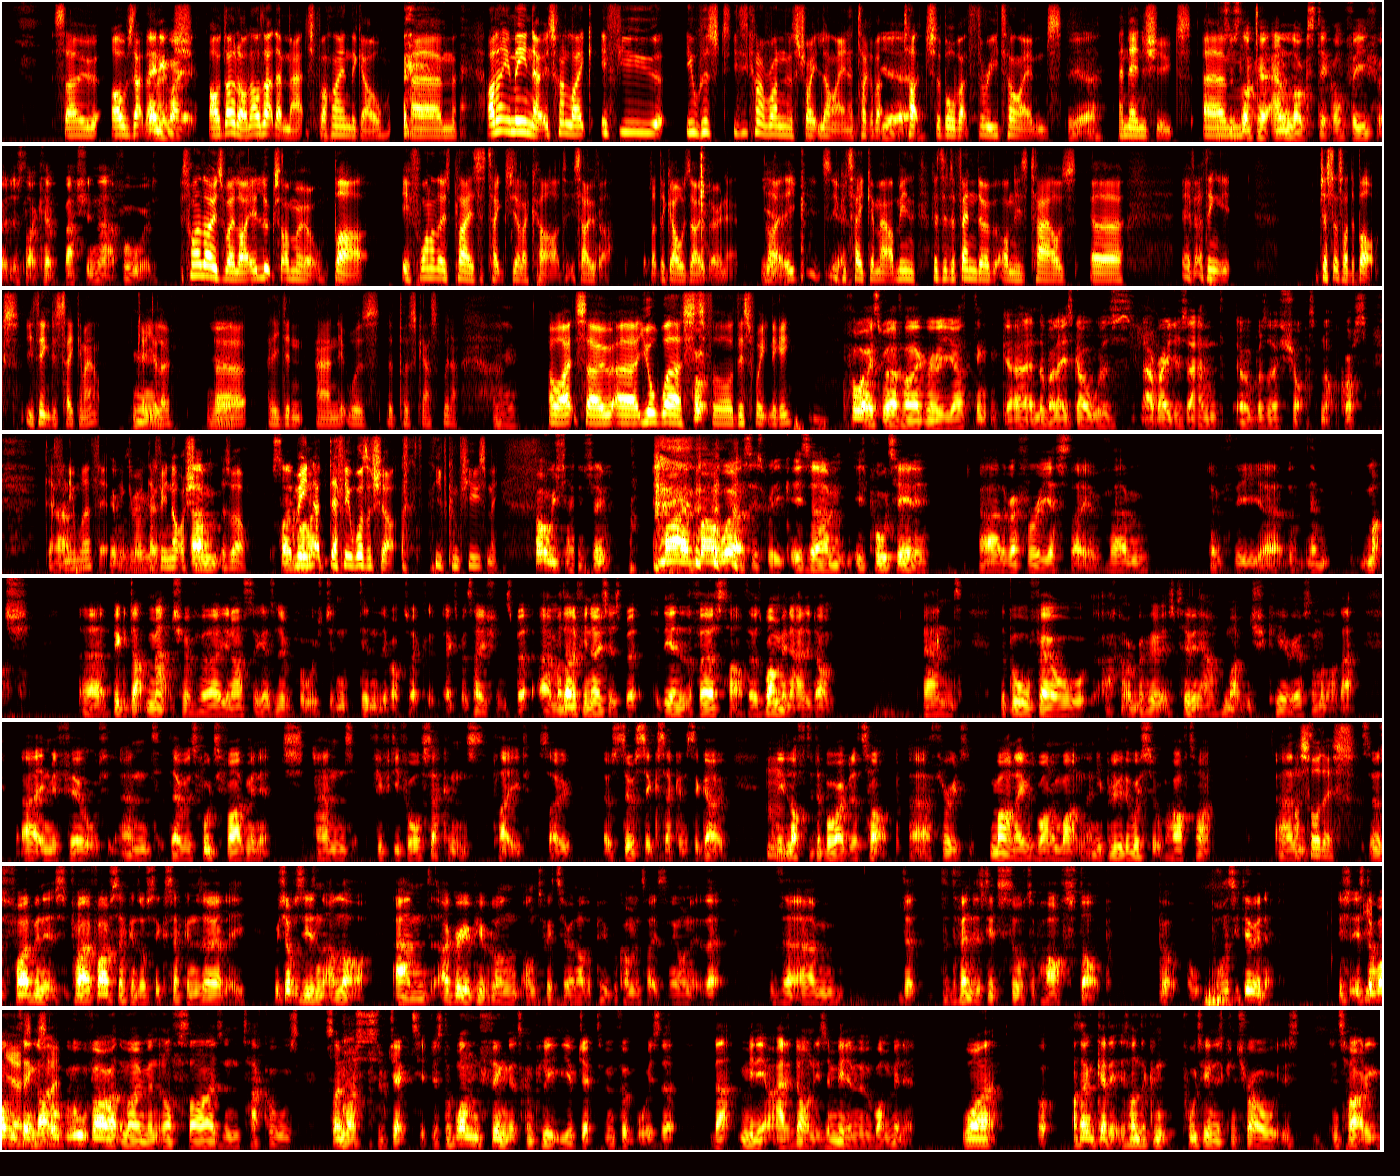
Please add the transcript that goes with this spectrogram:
So I was at that anyway. match. Oh, hold on. I was at that match behind the goal. Um, I know what you mean though. It's kind of like if you he was he's kind of running in a straight line and talk about yeah. touch the ball about three times. Yeah. And then shoots. Um, it's just like an analog stick on FIFA, just like kept bashing that forward. It's one of those where like it looks unreal, but if one of those players just takes a yellow card, it's over. Like the goal's over in it. Yeah. Like you, you yeah. could take him out. I mean, there's a defender on his tails. Uh, if I think it, just outside the box, you think just take him out, get yellow. Yeah. Uh, and he didn't, and it was the Puskas winner. Yeah. All right, so uh, your worst for, for, this week, Nicky. For what it's worth, I agree. I think uh, the relay's goal was outrageous and it was a shot, not a cross. Definitely um, worth it. it definitely not a shot um, as well. So I mean, that definitely was a shot. You've confused me. Oh, we changed soon. My my worst this week is um is Paul Tierney, uh, the referee yesterday of um of the, uh, the, the much uh, bigged up match of uh, United against Liverpool, which didn't didn't live up to expectations. But um, I don't know if you noticed, but at the end of the first half, there was one minute added on, and the ball fell. I can't remember who it was to now. It might have been Shaqiri or someone like that uh, in midfield, and there was 45 minutes and 54 seconds played. So there was still six seconds to go, mm. and he hmm. lofted the ball over the top uh, through. Mane was one on one, and he blew the whistle for half time. I saw this. So it was five minutes, five, five seconds or six seconds early which obviously isn't a lot. And I agree with people on, on Twitter and other people commentating on it that that um, that the defenders did sort of half stop. But why is he doing it? It's, it's the one yeah, thing. Like all VAR at the moment and offsides and tackles, so much subjective. Just the one thing that's completely objective in football is that that minute added on is a minimum of one minute. Why? I don't get it. It's under Paul Tierney's control. It's entirely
